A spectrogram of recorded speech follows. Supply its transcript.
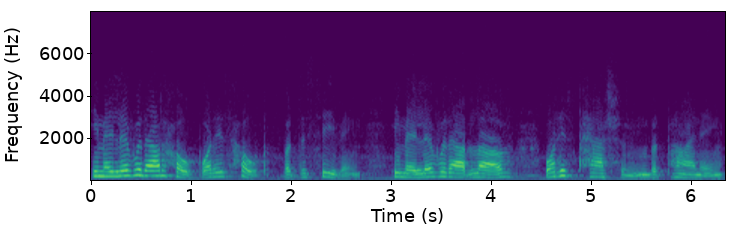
He may live without hope. What is hope but deceiving? He may live without love. What is passion but pining?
